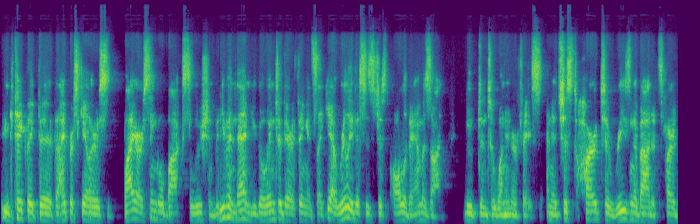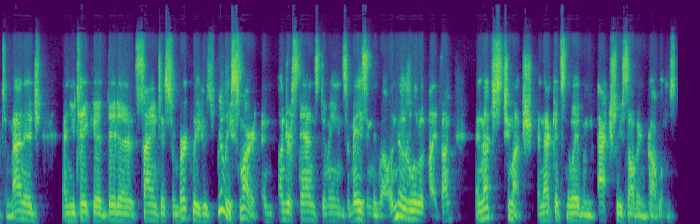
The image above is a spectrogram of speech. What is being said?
you take like the, the hyperscalers buy our single box solution but even then you go into their thing it's like yeah really this is just all of amazon looped into one interface. And it's just hard to reason about it's hard to manage. And you take a data scientist from berkeley who's really smart and understands domains amazingly well and knows a little bit python and that's too much. And that gets in the way of them actually solving problems.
